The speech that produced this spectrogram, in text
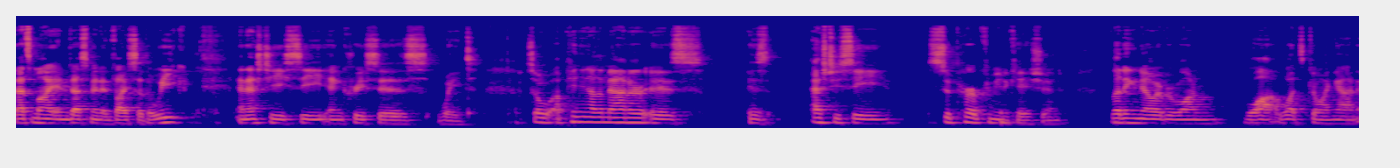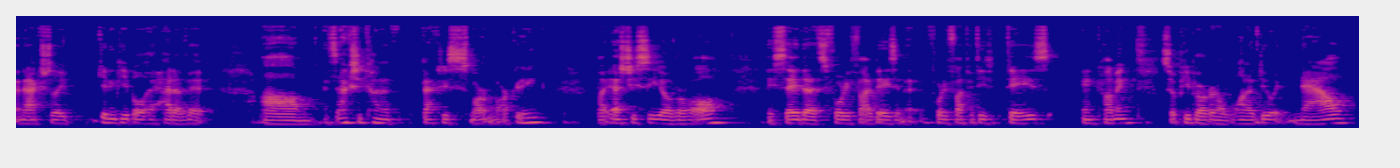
that's my investment advice of the week. And SGC increases wait. So opinion on the matter is is SGC superb communication, letting know everyone what what's going on and actually getting people ahead of it. Um, it's actually kind of actually smart marketing by SGC overall. They say that it's 45 days in 45 50 days incoming. So people are going to want to do it now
